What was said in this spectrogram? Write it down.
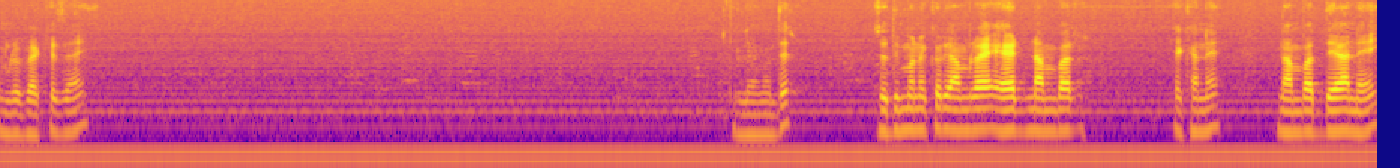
আমরা ব্যাকে যাই তাহলে আমাদের যদি মনে করি আমরা অ্যাড নাম্বার এখানে নাম্বার দেয়া নেই,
